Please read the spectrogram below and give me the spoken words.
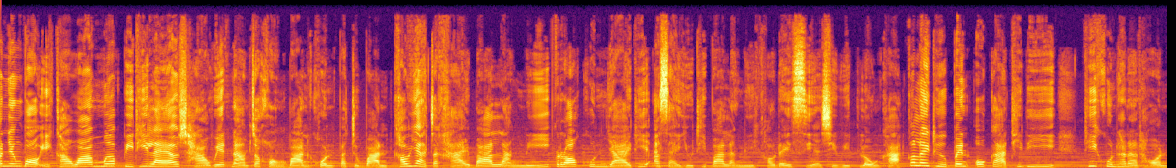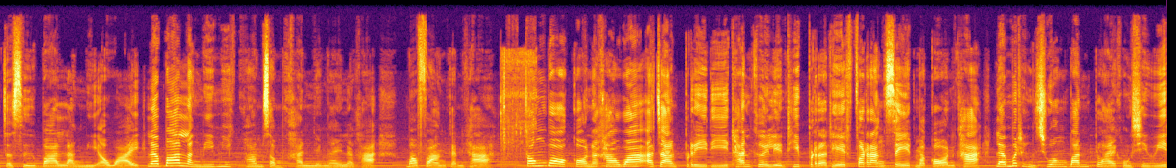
รยังบอกอีกค่ะว่าเมื่อปีที่แล้วชาวเวียดนามเจ้าของบ้านคนปัจจุบัน เขาอยากจะขายบ้านหลังนี้ เพราะคุณยายที่อาศัยอยู่ที่บ้านหลังนี้เขาได้เสียชีวิตลงค่ะ ก็เลยถือเป็นโอกาสที่ดี ที่คุณธนาธรจะซื้อบ้านหลังนี้เอาไว้ และบ้านหลังนี้มีความสำคัญยังไงล่ะคะ มาฟังกันค่ะต้องบอกก่อนนะคะว่าอาจารย์ปรีดีท่านเคยเรียนที่ประเทศฝรั่งเศสมาก่อนค่ะ และเมื่อถึงช่วงบั้นปลายของชีวิต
